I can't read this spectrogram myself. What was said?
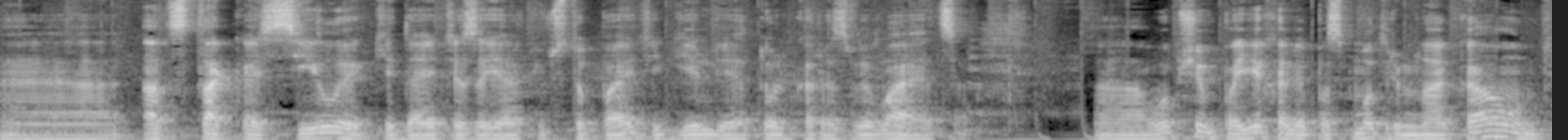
Э, от стака силы кидайте заявки, вступайте, гильдия только развивается. Э, в общем, поехали посмотрим на аккаунт,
